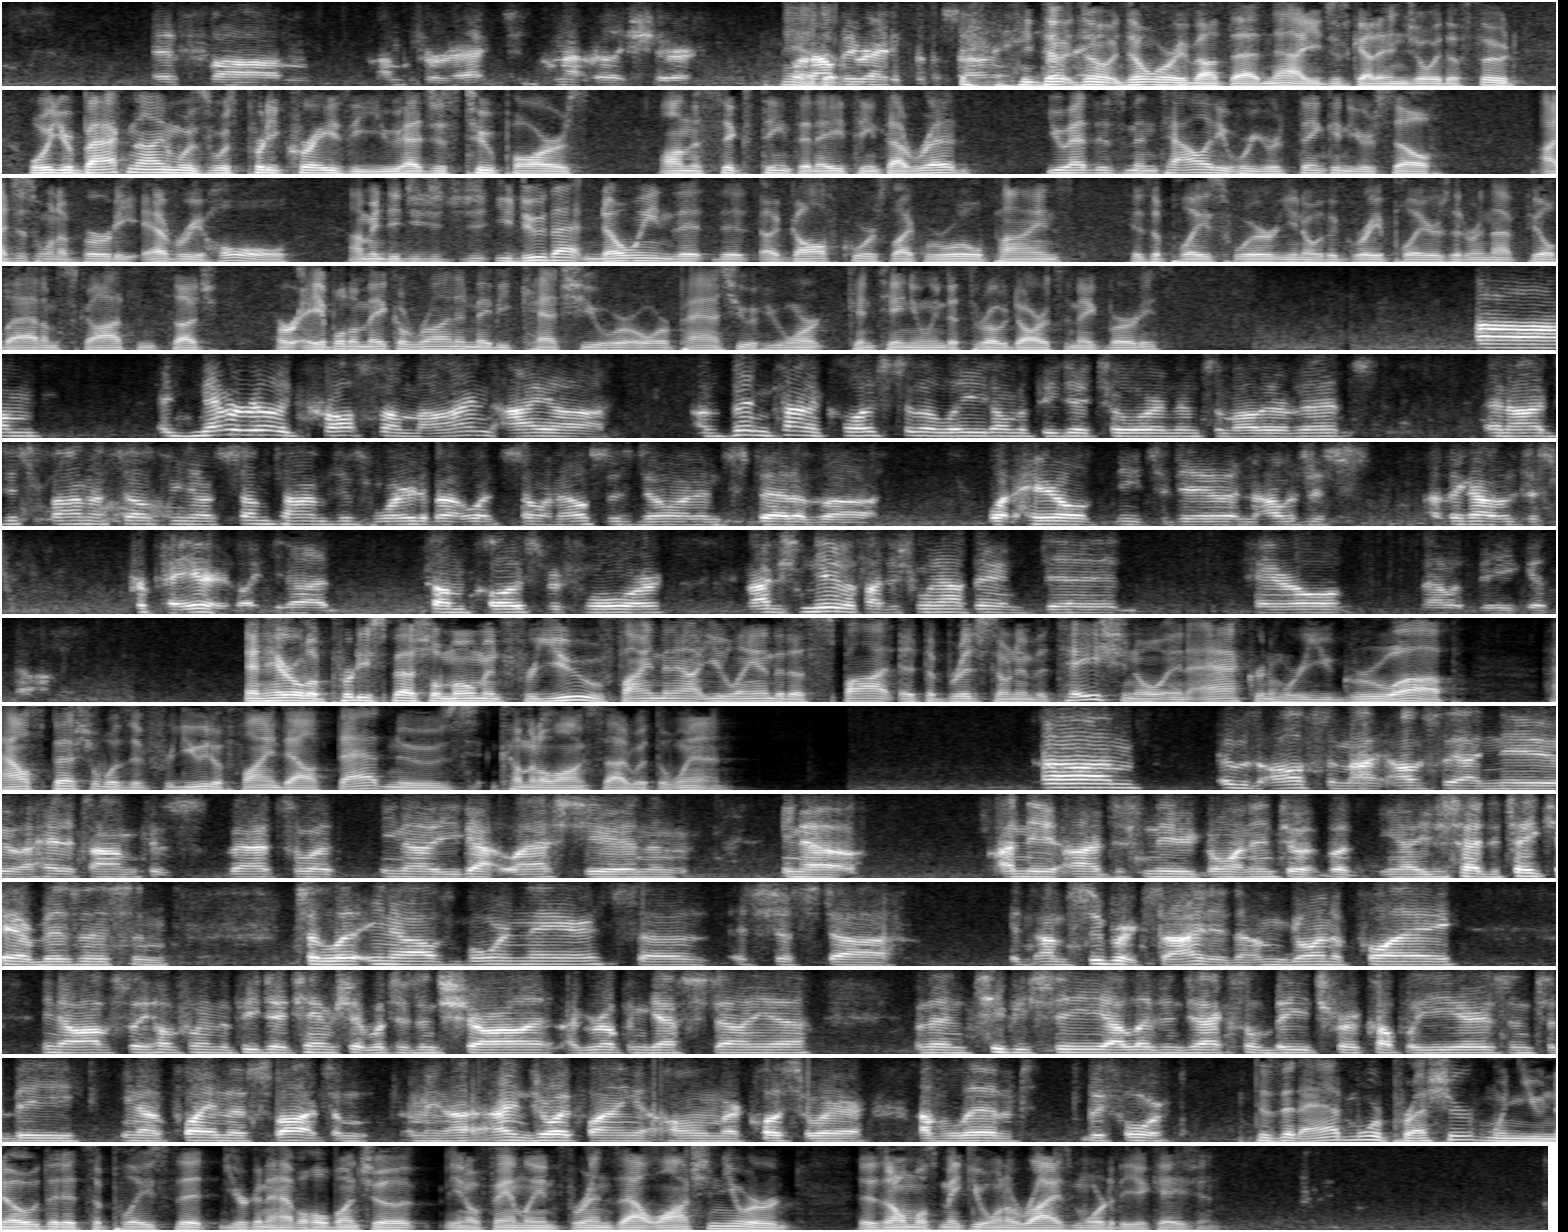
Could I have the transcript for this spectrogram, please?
if um, I'm correct. I'm not really sure, Yeah, but I'll don't- be ready for the Sony. don't, don't don't worry about that now. You just got to enjoy the food. Well, your back nine was was pretty crazy. You had just two pars on the 16th and 18th. I read you had this mentality where you're thinking to yourself, "I just want to birdie every hole." I mean, did you you do that knowing that that a golf course like Royal Pines is a place where you know the great players that are in that field, Adam Scotts and such, are able to make a run and maybe catch you or, or pass you if you weren't continuing to throw darts and make birdies? Um, it never really crossed my mind. I uh, I've been kind of close to the lead on the PGA Tour and then some other events, and I just find myself, you know, sometimes just worried about what someone else is doing instead of uh, what Harold needs to do. And I was just, I think I was just prepared. Like, you know, I'd come close before, and I just knew if I just went out there and did Harold, that would be good enough. And Harold, a pretty special moment for you finding out you landed a spot at the Bridgestone Invitational in Akron, where you grew up. How special was it for you to find out that news coming alongside with the win? Um, it was awesome. I obviously I knew ahead of time because that's what you know you got last year, and then you know I knew I just knew going into it. But you know you just had to take care of business and to you know I was born there, so it's just uh, it, I'm super excited. I'm going to play you know, obviously, hopefully in the PGA Championship, which is in Charlotte. I grew up in Gastonia. And then TPC, I lived in Jacksonville Beach for a couple of years, and to be, you know, playing those spots, I'm, I mean, I, I enjoy playing at home or close to where I've lived before. Does it add more pressure when you know that it's a place that you're going to have a whole bunch of, you know, family and friends out watching you, or does it almost make you want to rise more to the occasion?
